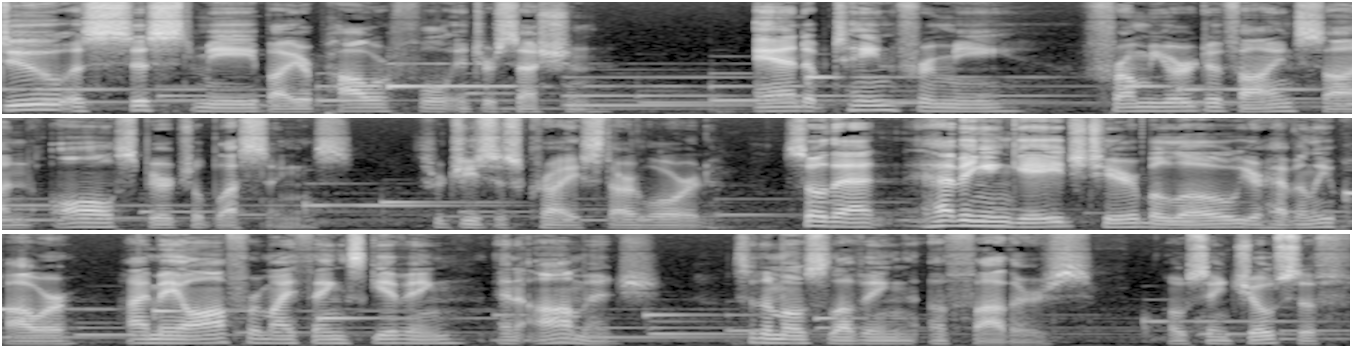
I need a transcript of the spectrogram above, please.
do assist me by your powerful intercession, and obtain for me from your divine Son all spiritual blessings through Jesus Christ our Lord, so that, having engaged here below your heavenly power, I may offer my thanksgiving and homage to the most loving of fathers. O Saint Joseph,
